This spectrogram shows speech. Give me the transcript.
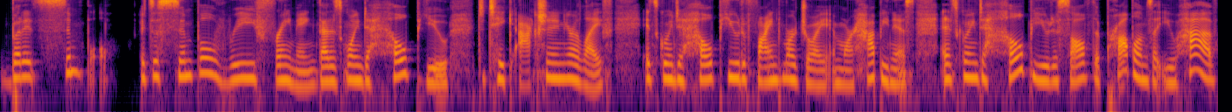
but it's simple. It's a simple reframing that is going to help you to take action in your life. It's going to help you to find more joy and more happiness. And it's going to help you to solve the problems that you have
